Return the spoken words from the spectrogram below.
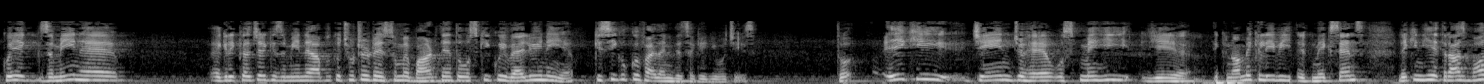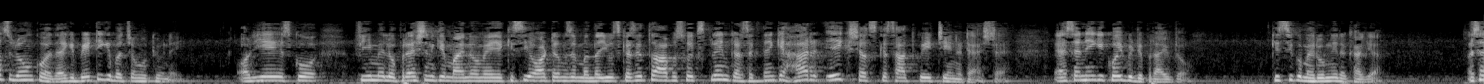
کوئی ایک زمین ہے ایگریکلچر کی زمین ہے، آپ اس کو چھوٹے چھوٹے حصوں میں بانٹ دیں تو اس کی کوئی ویلو ہی نہیں ہے۔ کسی کو کوئی فائدہ نہیں دے سکے گی وہ چیز۔ تو ایک ہی چین جو ہے، اس میں ہی یہ اکنامیکلی بھی اٹ میک سینس لیکن یہ اعتراض بہت سے لوگوں کو ہوتا ہے کہ بیٹی کے بچوں کو کیوں نہیں؟ اور یہ اس کو فیمل اوپریشن کے معنوں میں یا کسی اور ٹرمز میں بندہ یوز کر سکتے تو آپ اس کو ایکسپلین کر سکتے ہیں کہ ہر ایک شخص کے ساتھ کوئی چین اٹیچڈ ہے۔ ایسا نہیں کہ کوئی بھی ڈپرائوڈ ہو۔ کسی کو محروم نہیں رکھا گیا۔ اچھا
